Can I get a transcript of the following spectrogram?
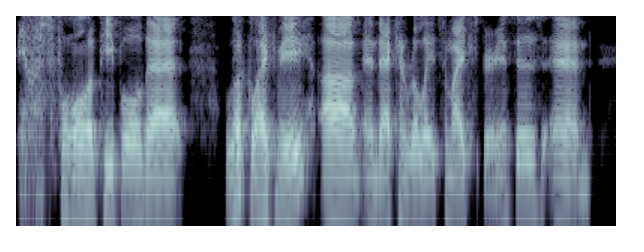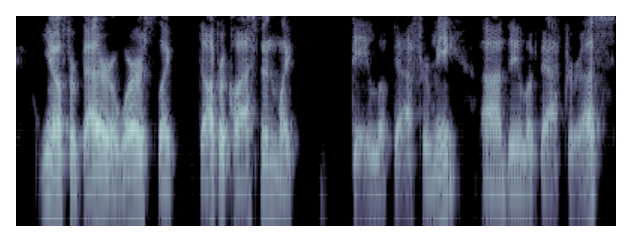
It was full of people that look like me um, and that can relate to my experiences. And, you know, for better or worse, like the upperclassmen, like they looked after me, um, they looked after us.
